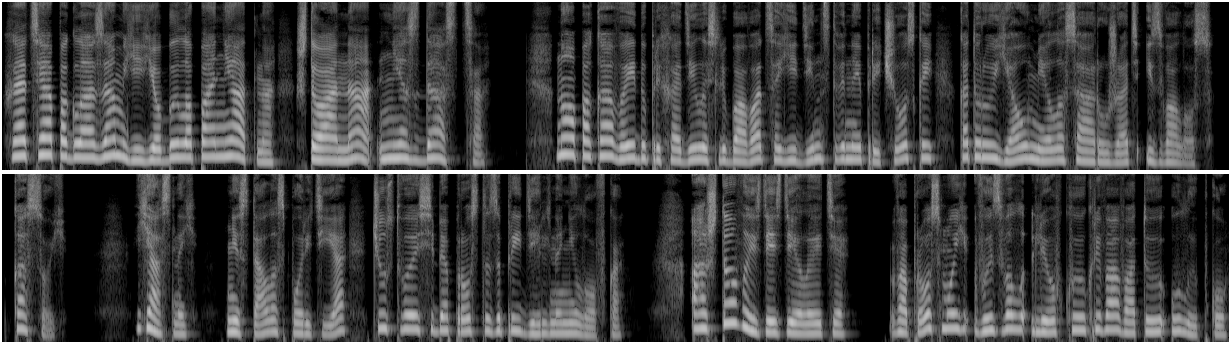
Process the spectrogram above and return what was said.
хотя по глазам ее было понятно, что она не сдастся. Ну а пока Вейду приходилось любоваться единственной прической, которую я умела сооружать из волос — косой. Ясной, не стала спорить я, чувствуя себя просто запредельно неловко. «А что вы здесь делаете?» Вопрос мой вызвал легкую кривоватую улыбку.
